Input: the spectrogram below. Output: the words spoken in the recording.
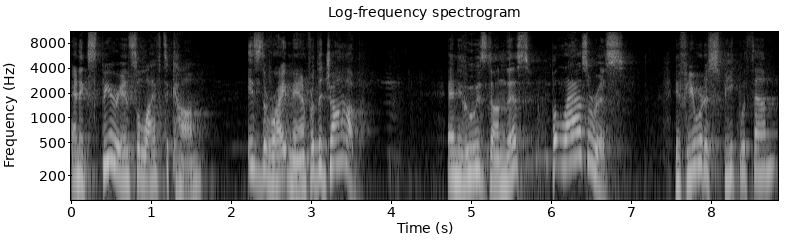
and experienced a life to come is the right man for the job. And who has done this but Lazarus? If he were to speak with them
